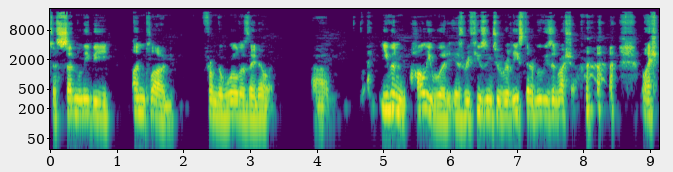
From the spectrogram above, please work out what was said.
to suddenly be unplugged from the world as they know it. Um, even Hollywood is refusing to release their movies in Russia. like,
